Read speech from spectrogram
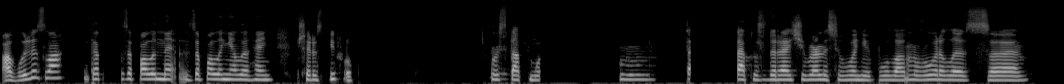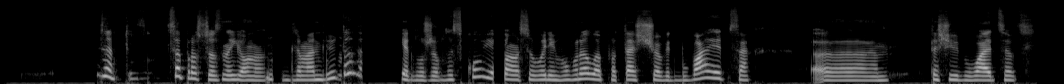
а вилізла так запалення, запалення легень через півроку. Ось так можна. Також, до речі, в мене сьогодні була, ми говорили з це просто знайома для мене людина, є дуже близькою. Я сьогодні говорила про те, що відбувається, е, те, що відбувається в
